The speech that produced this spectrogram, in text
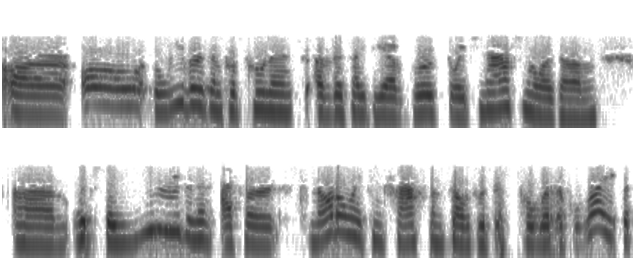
are all believers and proponents of this idea of Grossdeutsch nationalism, um, which they use in an effort to not only contrast themselves with the political right, but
